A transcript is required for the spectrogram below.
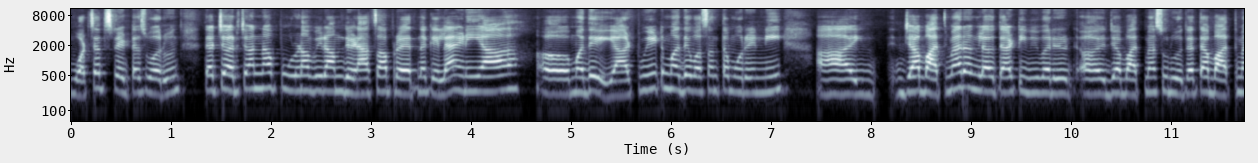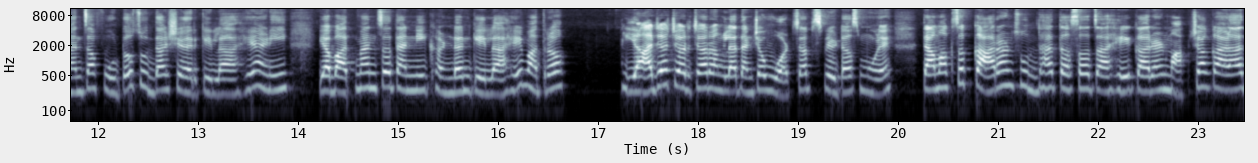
व्हॉट्सअप स्टेटसवरून त्या चर्चांना पूर्णविराम देण्याचा प्रयत्न केला आणि या मध्ये या ट्विटमध्ये वसंत मोरेंनी ज्या बातम्या रंगल्या होत्या टी व्हीवर ज्या बातम्या सुरू होत्या त्या बातम्यांचा फोटो सुद्धा शेअर केला आहे आणि या बातम्यांचं त्यांनी खंडन केलं आहे. मात्र या ज्या चर्चा रंगल्या त्यांच्या व्हॉट्सअप स्टेटसमुळे त्यामागचं कारण सुद्धा तसंच आहे. कारण मागच्या काळात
